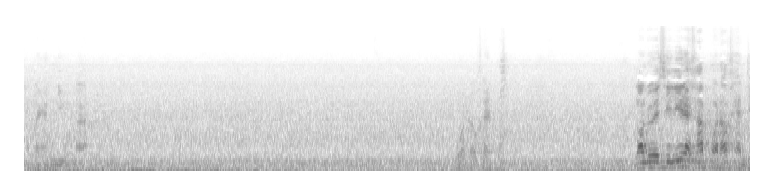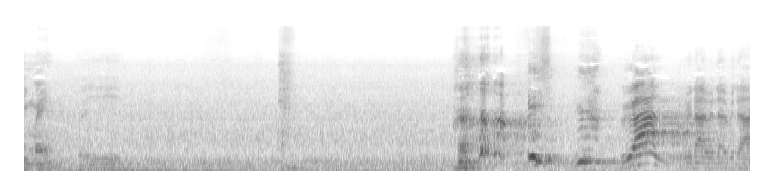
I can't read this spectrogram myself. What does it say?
ทำอะไรกันอยู่อะ หัวเท่าแขนปะ ลองดูในซีรีส์นะครับ หัวเท่าแขนจริงไหมเฮ้ยเพื่อนไม่ได้ไม่ได้ไม่ได้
